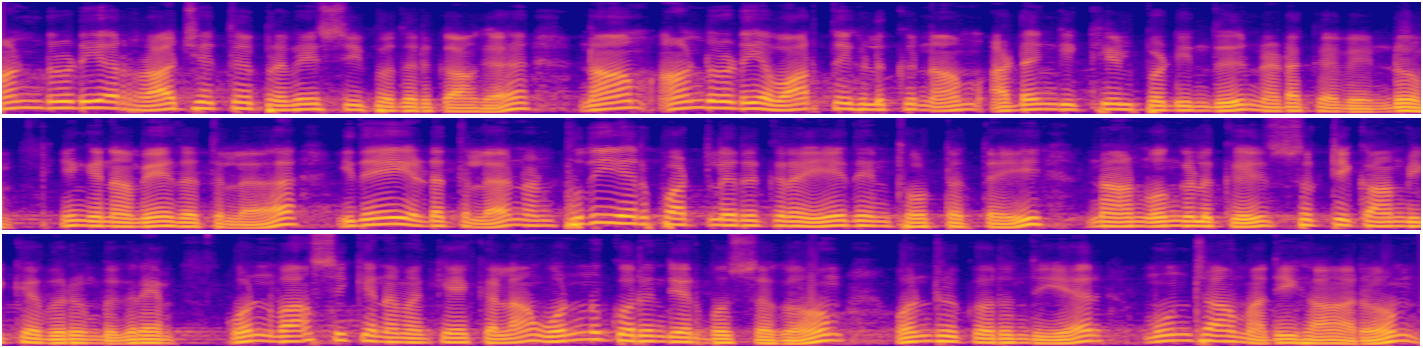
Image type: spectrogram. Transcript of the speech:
ஆண்டுடைய ராஜ்யத்தை பிரவேசிப்பதற்காக நாம் ஆண்டுடைய வார்த்தைகளுக்கு நாம் அடங்கி கீழ்ப்படிந்து நடக்க வேண்டும். இங்கே நான் வேதத்தில் இதே இடத்துல நான் புதிய ஏற்பாட்டில் இருக்கிற ஏதேன் தோட்டத்தை நான் உங்களுக்கு சுட்டி காண்பிக்க விரும்புகிறேன். உன் வாசிக்க நமக்கு கேட்கலாம். ஒன்று கொரிந்தியர் புஸ்தகம் ஒன்று கொரிந்தியர் மூன்றாம் அதிகாரம்.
